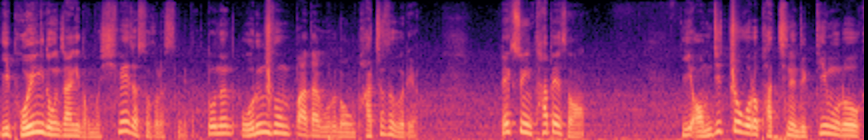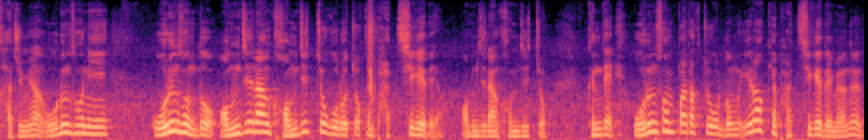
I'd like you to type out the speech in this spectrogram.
이 보잉 동작이 너무 심해져서 그렇습니다. 또는 오른손 바닥으로 너무 받쳐서 그래요. 백스윙 탑에서 이 엄지 쪽으로 받치는 느낌으로 가주면 오른손이 오른손도 엄지랑 검지 쪽으로 조금 받치게 돼요. 엄지랑 검지 쪽. 근데 오른손 바닥 쪽으로 너무 이렇게 받치게 되면은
